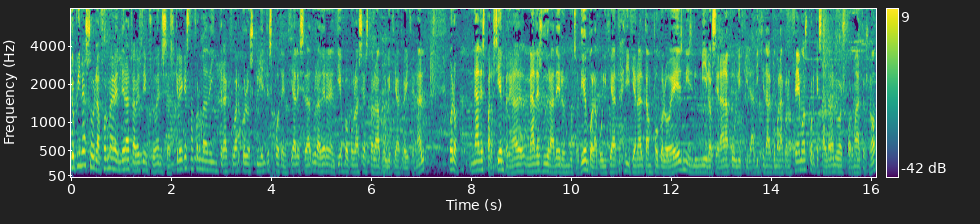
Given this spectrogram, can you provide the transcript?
¿Qué opinas sobre la forma de vender a través de influencers? ¿Cree que esta forma de interactuar con los clientes potenciales será duradera en el tiempo como lo ha sido hasta la publicidad tradicional? Bueno, nada es para siempre, nada, es duradero en mucho tiempo. La publicidad tradicional tampoco lo es, ni, ni lo será la publicidad digital como la conocemos, porque saldrán nuevos formatos, ¿no?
